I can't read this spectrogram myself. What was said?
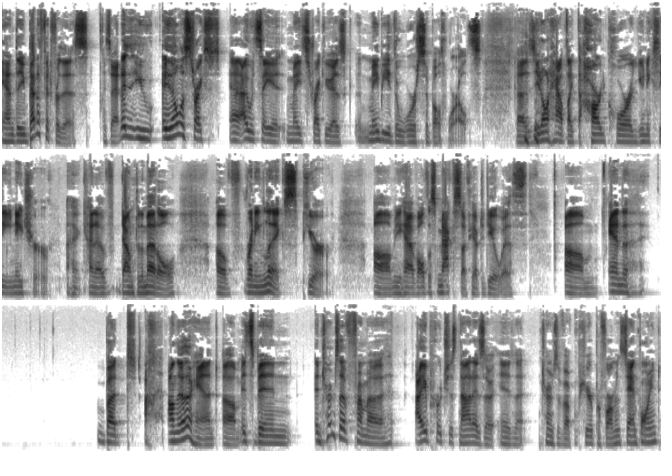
and the benefit for this is that you it almost strikes I would say it may strike you as maybe the worst of both worlds because you don't have like the hardcore Unixy nature uh, kind of down to the metal of running Linux pure. Um, you have all this Mac stuff you have to deal with, um, and but on the other hand, um, it's been in terms of from a I approach this not as a in terms of a pure performance standpoint.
